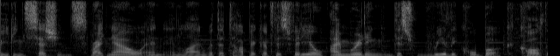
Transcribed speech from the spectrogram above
reading sessions. Right now, and in line with the topic of this video, I'm reading this really cool book called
